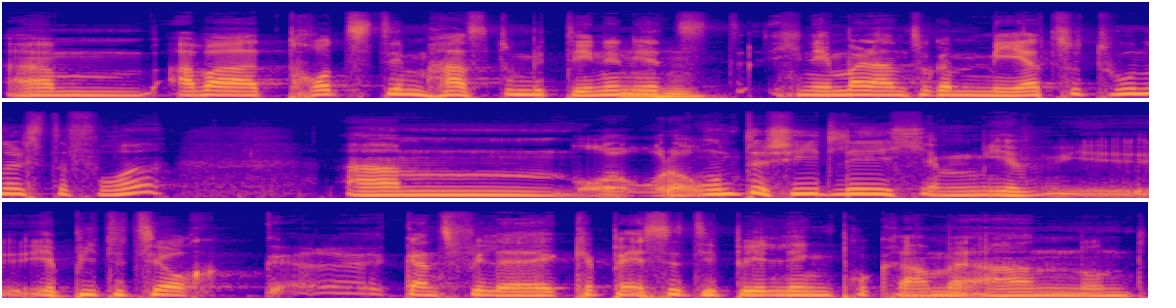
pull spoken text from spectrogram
ähm, aber trotzdem hast du mit denen mhm. jetzt, ich nehme mal an, sogar mehr zu tun als davor. Ähm, oder, oder, unterschiedlich. Ähm, ihr, ihr, bietet ja auch äh, ganz viele Capacity-Building-Programme an und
